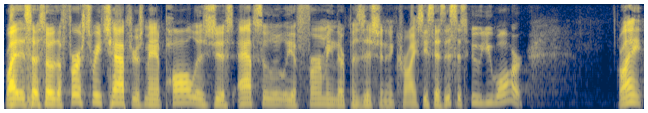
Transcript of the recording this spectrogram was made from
Right? So, so the first three chapters, man, Paul is just absolutely affirming their position in Christ. He says, This is who you are. Right?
